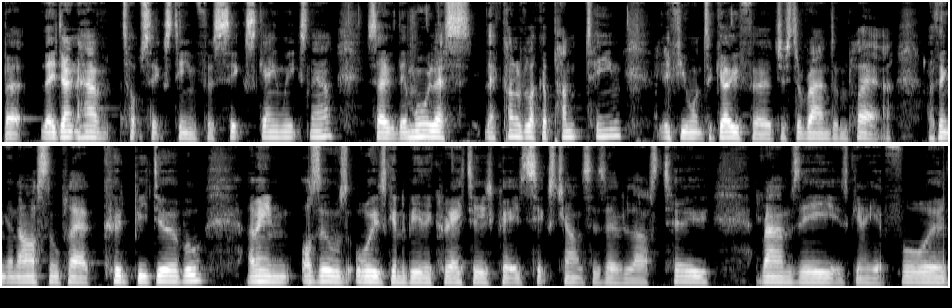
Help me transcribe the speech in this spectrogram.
But they don't have top six team for six game weeks now, so they're more or less they're kind of like a punt team. If you want to go for just a random player, I think an Arsenal player could be doable I mean, Ozil's always going to be the creator. He's created six chances over the last two. Ramsey is going to get forward.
